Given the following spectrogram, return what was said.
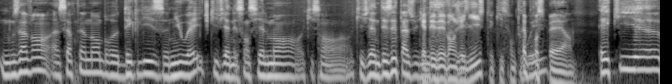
nous avons un certain nombre d'églises New Age qui viennent essentiellement, qui sont, qui viennent des États-Unis. Il y a des évangélistes qui sont très oui. prospères et qui euh,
